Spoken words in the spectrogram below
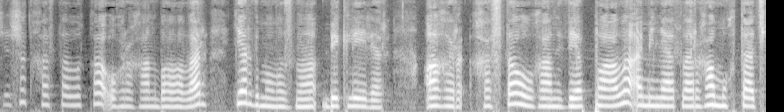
Чешет хасталыққа ұғырған балалар ярдымымызны беклейлер. Ағыр хаста олған ве палы амелиятларға мұқтач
